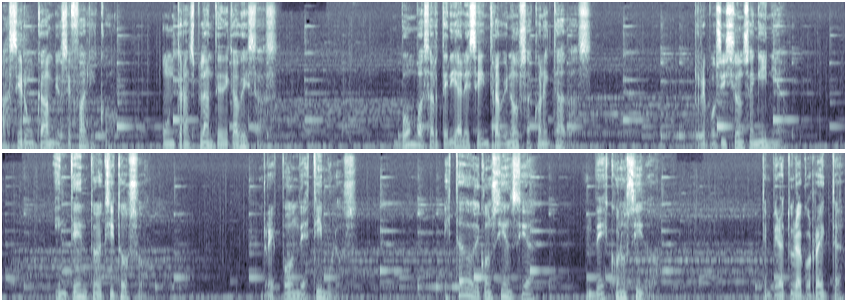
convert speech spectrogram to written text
Hacer un cambio cefálico, un trasplante de cabezas. Bombas arteriales e intravenosas conectadas Reposición sanguínea. Intento exitoso. Responde a estímulos. Estado de conciencia desconocido. Temperatura correcta.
